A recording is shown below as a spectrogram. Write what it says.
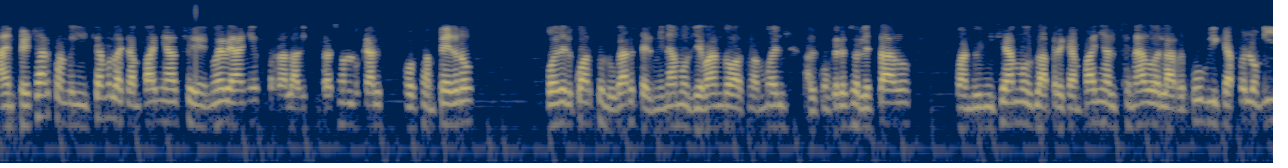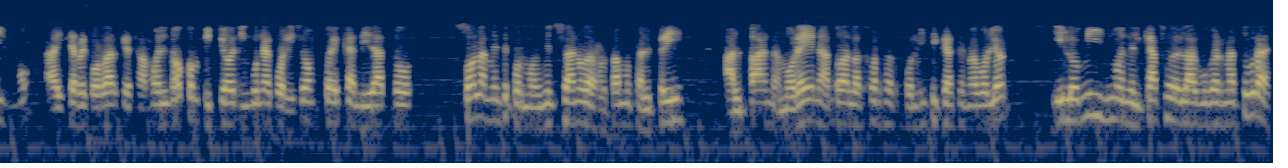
a empezar cuando iniciamos la campaña hace nueve años para la Diputación Local por San Pedro. Fue del cuarto lugar, terminamos llevando a Samuel al Congreso del Estado cuando iniciamos la precampaña al Senado de la República fue lo mismo. Hay que recordar que Samuel no compitió en ninguna coalición, fue candidato solamente por Movimiento Ciudadano, derrotamos al PRI, al PAN, a Morena, a todas las fuerzas políticas en Nuevo León. Y lo mismo en el caso de la gubernatura.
